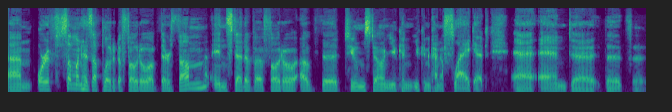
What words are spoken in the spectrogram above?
Um, or if someone has uploaded a photo of their thumb instead of a photo of the tombstone, you can you can kind of flag it, uh, and uh, the, the,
